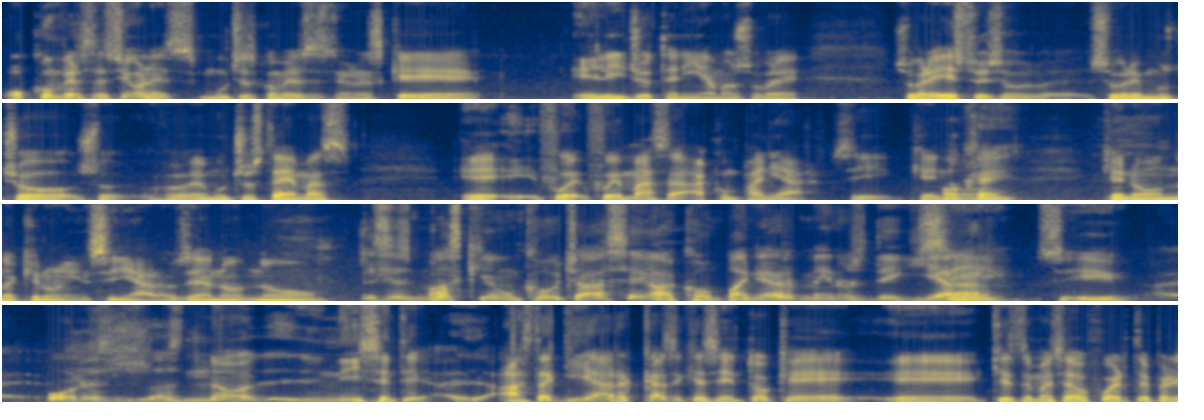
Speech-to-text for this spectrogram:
o conversaciones, muchas conversaciones que él y yo teníamos sobre, sobre esto y sobre, sobre, mucho, sobre muchos temas eh, fue, fue más a acompañar, ¿sí? Que no, que no, que no enseñar, o sea, no... no ¿Eso es más que un coach hace, acompañar menos de guiar? Sí, sí. No, ni hasta guiar casi que siento que, eh, que es demasiado fuerte, pero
